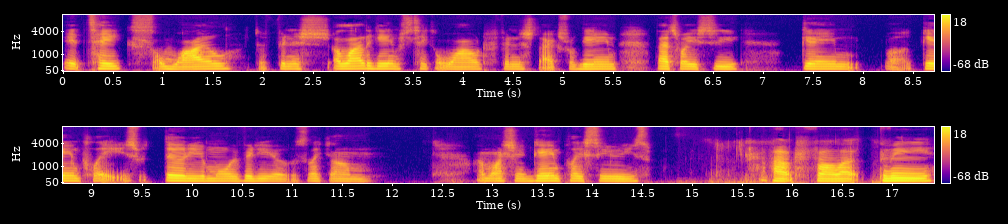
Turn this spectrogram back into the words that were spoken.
it takes a while to finish. A lot of games take a while to finish the actual game. That's why you see game uh, gameplays with 30 or more videos. Like um, I'm watching a gameplay series about Fallout 3.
